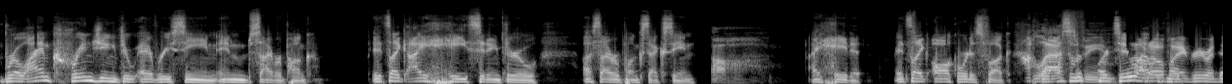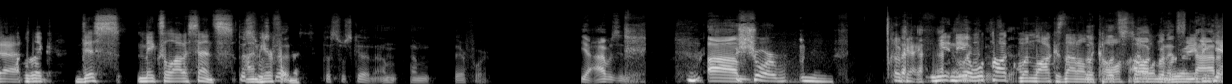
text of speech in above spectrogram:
bro. I am cringing through every scene in Cyberpunk. It's like I hate sitting through a Cyberpunk sex scene. oh, I hate it. It's like awkward as fuck. Last of Us blaspheme. Part Two. I don't know was if I agree with I that. was like, this makes a lot of sense. This I'm was here good. for this. This was good. I'm I'm there for it. Yeah, I was in it. Um, sure. Okay. Ne- Neil, we'll talk guy. when Locke is not on the call. Let's I don't talk wanna when it's ruin not a anything.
